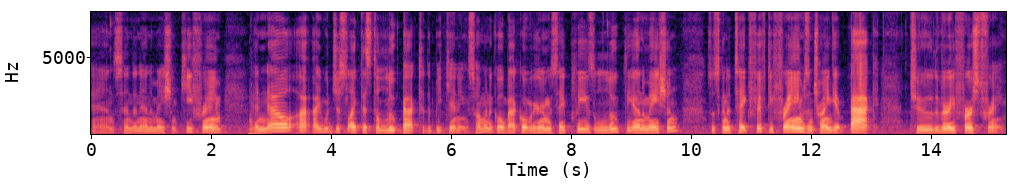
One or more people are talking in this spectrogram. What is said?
and send an animation keyframe. And now I, I, would just like this to loop back to the beginning. So I'm going to go back over here. I'm going to say, please loop the animation. So it's going to take 50 frames and try and get back to the very first frame.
